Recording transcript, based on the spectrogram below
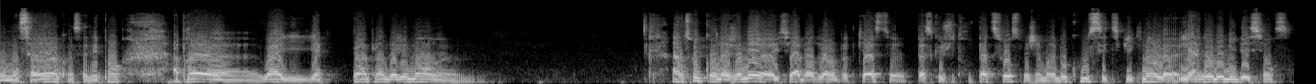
on n'en sait rien, quoi, ça dépend. Après, euh, ouais, il y a plein plein d'éléments. euh. Un truc qu'on n'a jamais réussi à aborder dans le podcast, parce que je trouve pas de source, mais j'aimerais beaucoup, c'est typiquement le- l'ergonomie des sciences.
